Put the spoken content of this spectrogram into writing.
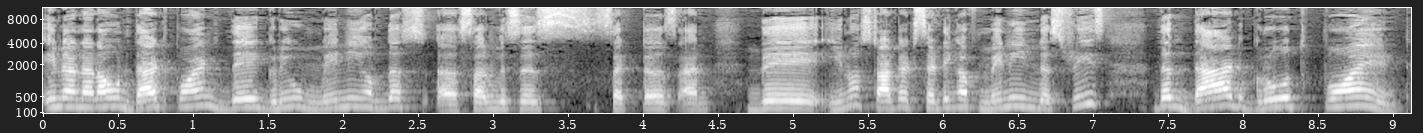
in and around that point they grew many of the uh, services sectors and they you know started setting up many industries then that growth point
